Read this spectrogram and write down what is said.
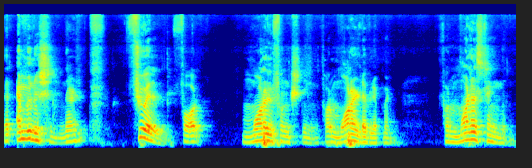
that ammunition, that fuel for moral functioning, for moral development, for moral strengthening.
